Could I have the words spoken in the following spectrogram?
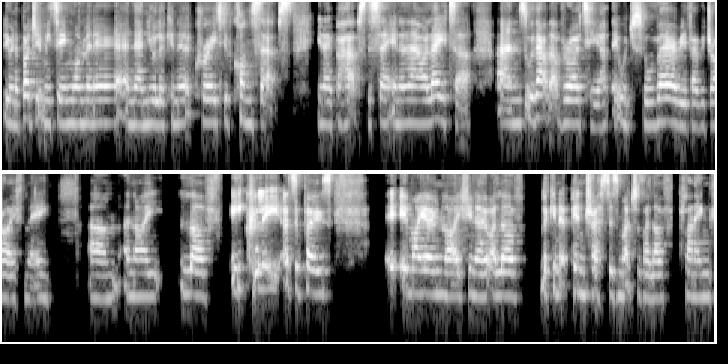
you're in a budget meeting one minute and then you're looking at creative concepts you know perhaps the same in an hour later. And without that variety it would just feel very very dry for me. Um, and i love equally i suppose in my own life you know i love looking at pinterest as much as i love planning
